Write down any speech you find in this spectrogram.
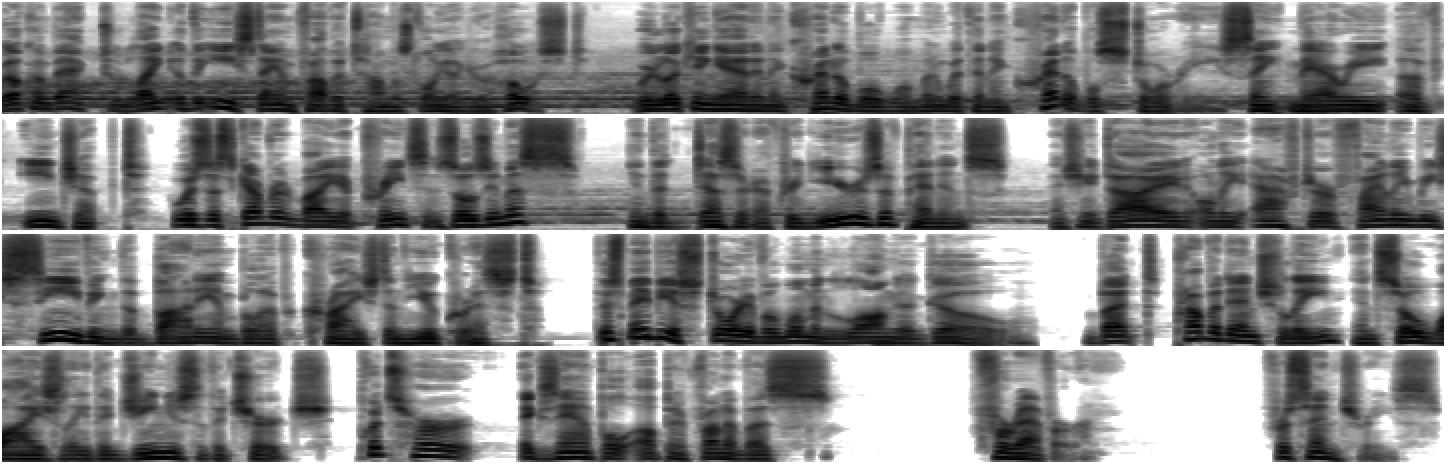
Welcome back to Light of the East. I am Father Thomas Loya, your host. We're looking at an incredible woman with an incredible story, St. Mary of Egypt, who was discovered by a priest Zosimus in the desert after years of penance, and she died only after finally receiving the body and blood of Christ in the Eucharist. This may be a story of a woman long ago, but providentially and so wisely, the genius of the church puts her example up in front of us forever, for centuries,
